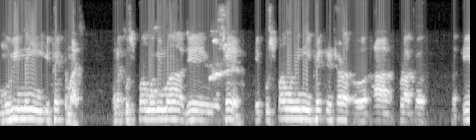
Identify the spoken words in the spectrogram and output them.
મૂવીની ઇફેક્ટમાં છે. અને પુષ્પા મૂવીમાં જે છે એ પુષ્પા મૂવીની ઇફેક્ટ હેઠળ આ થોડાક એ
